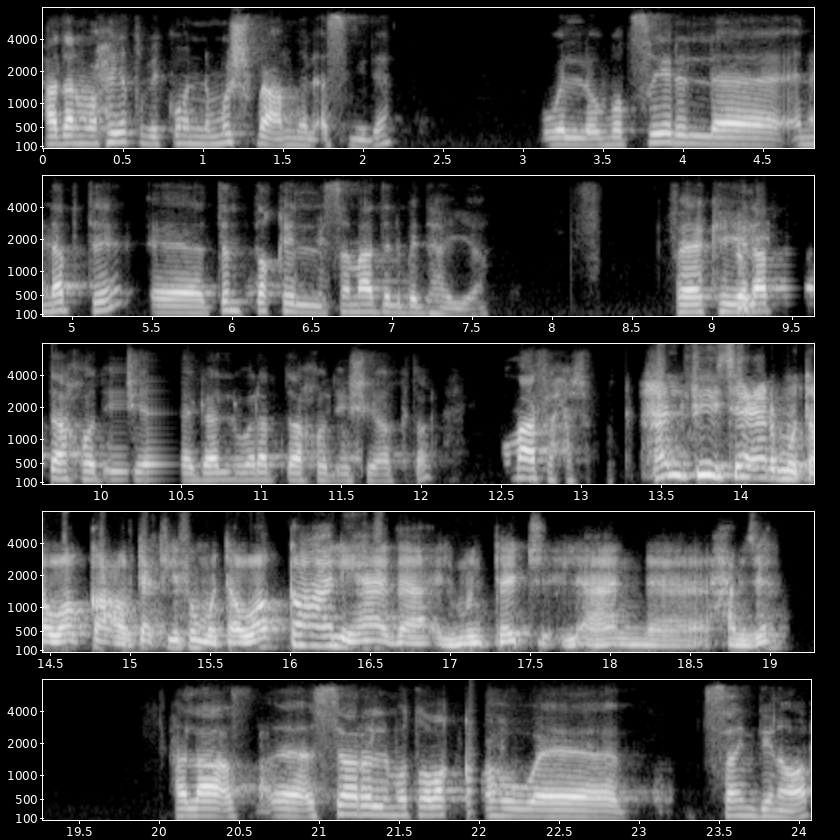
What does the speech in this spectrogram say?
هذا المحيط بيكون مشبع من الأسمدة وبتصير النبتة آه، تنتقل السماد اللي بدها إياه. فهيك هي لا بتاخذ شيء أقل ولا بتاخذ شيء أكثر وما في حشر هل في سعر متوقع أو تكلفة متوقعة لهذا المنتج الآن آه، حمزة؟ هلا آه، السعر المتوقع هو 90 دينار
